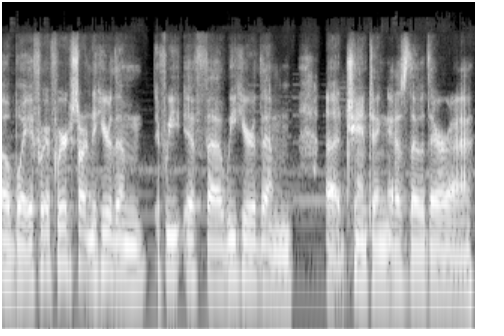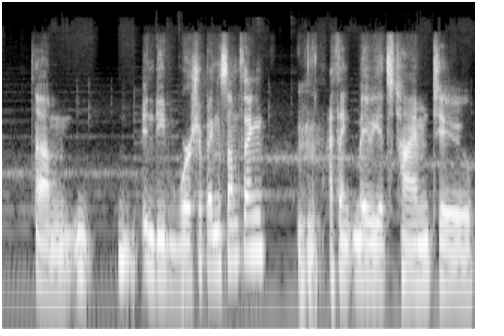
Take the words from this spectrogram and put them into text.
Oh boy, if we're if we're starting to hear them, if we if uh, we hear them uh, chanting as though they're uh, um, indeed worshiping something, mhm. I think maybe it's time to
